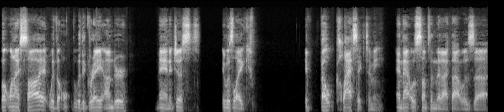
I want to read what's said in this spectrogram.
but when I saw it with the with the gray under, man, it just it was like it felt classic to me, and that was something that I thought was, uh,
